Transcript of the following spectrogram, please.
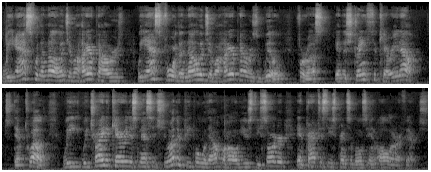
We ask for the knowledge of a higher power. We ask for the knowledge of a higher power's will for us and the strength to carry it out. Step 12. We, we try to carry this message to other people with alcohol use disorder and practice these principles in all our affairs.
